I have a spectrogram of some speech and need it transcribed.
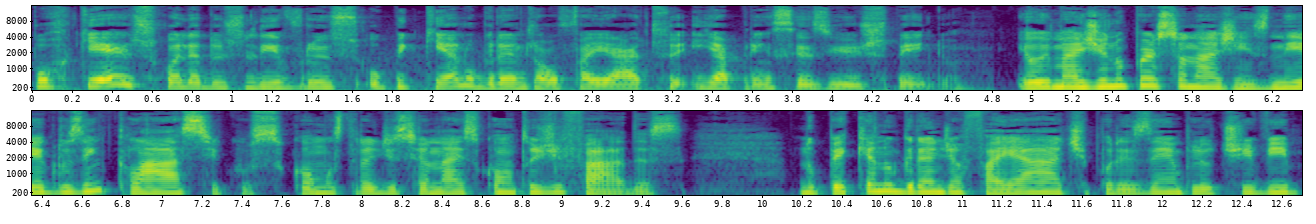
Por que a escolha dos livros O Pequeno Grande Alfaiate e A Princesa e o Espelho? Eu imagino personagens negros em clássicos, como os tradicionais contos de fadas. No Pequeno Grande Alfaiate, por exemplo, eu tive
